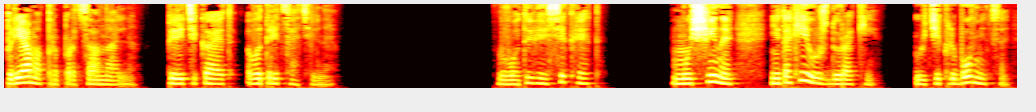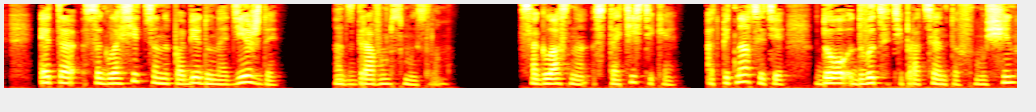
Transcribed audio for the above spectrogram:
прямо пропорционально, перетекает в отрицательное. Вот и весь секрет. Мужчины не такие уж дураки. Уйти к любовнице – это согласиться на победу надежды над здравым смыслом. Согласно статистике, от 15 до 20% мужчин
